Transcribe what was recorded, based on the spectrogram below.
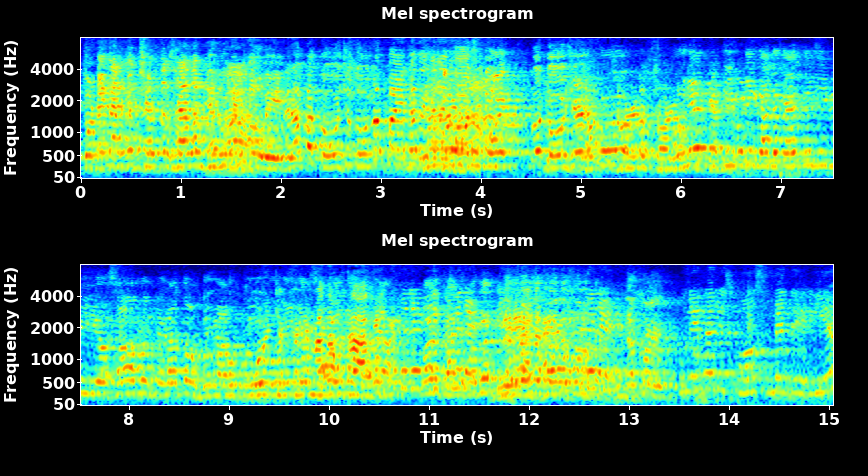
ਤੁਹਾਡੇ ਘਰ 'ਚ 76 ਸਾਲ ਦਾ ਜ਼ਰੂਰ ਬੈਠਾ ਹੋਵੇ। ਫਿਰ ਆਪਾਂ ਦੋਸ਼ ਦੋ ਨਾ ਪਾਏ ਕਦੇ ਕਿਸੇ ਦੋਸ਼ ਨਹੀਂ ਕੋ ਦੋਸ਼ ਸੁਣ ਲਓ ਸੁਣ ਲਓ। ਉਹਨੇ ਕਿੰਨੀ ਬੜੀ ਗੱਲ ਕਹਿਤੀ ਸੀ ਵੀ ਉਹ ਸਾਹਿਬ ਮੇਰਾ ਤੁਹਾਡੇ ਨਾਲ ਕੋਈ ਚੱਕਰ ਨਹੀਂ ਮੈਂ ਤਾਂ ਉਠਾ ਕੇ ਪਰ ਗੱਲ ਪਤਾ ਕੀ ਹੈ? ਹੁਣ ਇਹਦਾ ਰਿਸਪੌਂਸ ਮੈਂ ਦੇ ਰਹੀ ਹਾਂ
